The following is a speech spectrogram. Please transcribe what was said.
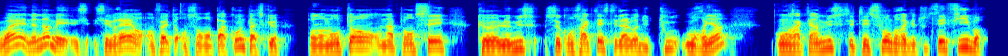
Ouais, non, non, mais c'est vrai. En fait, on s'en rend pas compte parce que pendant longtemps, on a pensé que le muscle se contractait, c'était la loi du tout ou rien. Contracter un muscle, c'était soit on contractait toutes ses fibres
